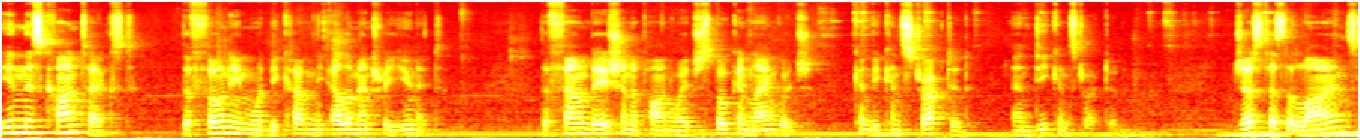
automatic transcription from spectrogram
In this context, the phoneme would become the elementary unit, the foundation upon which spoken language can be constructed and deconstructed. Just as the lines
